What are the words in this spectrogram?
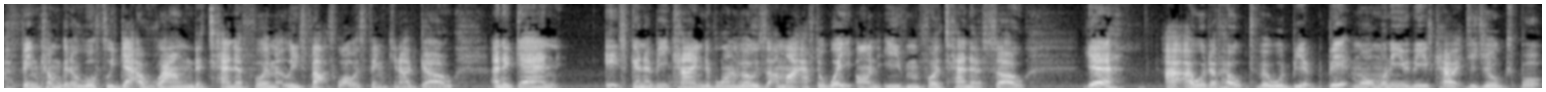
I think I'm going to roughly get around a tenner for him. At least that's what I was thinking I'd go. And again, it's going to be kind of one of those that I might have to wait on even for a tenner. So, yeah, I, I would have hoped there would be a bit more money in these character jugs, but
